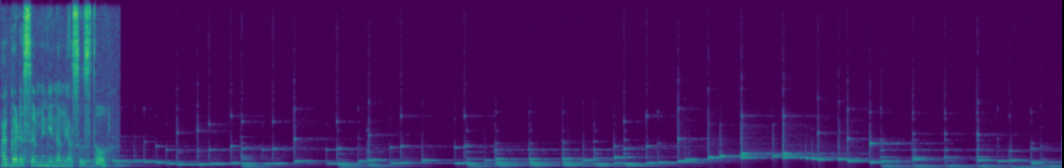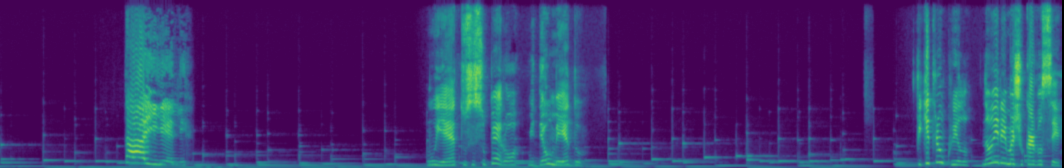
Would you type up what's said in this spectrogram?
Agora essa menina me assustou. Tá aí ele! Mulher, tu se superou, me deu medo. Fique tranquilo, não irei machucar você.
